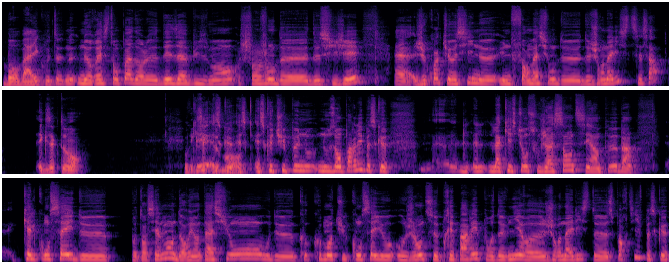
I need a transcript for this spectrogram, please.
Bon, bah écoute, ne, restons pas dans le désabusement, changeons de, de sujet. Euh, je crois que tu as aussi une, une formation de, de journaliste, c'est ça? Exactement. Ok, est-ce que, est -ce, que, tu peux nous, nous, en parler? Parce que euh, la question sous-jacente, c'est un peu, ben, quel conseil de potentiellement d'orientation ou de comment tu conseilles aux, gens de se préparer pour devenir euh, journaliste euh, sportif? Parce que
